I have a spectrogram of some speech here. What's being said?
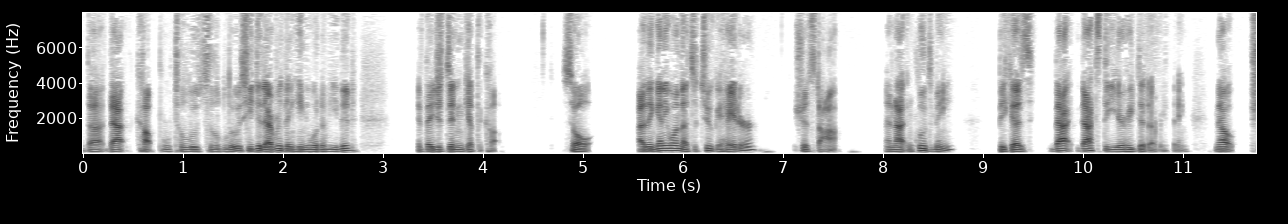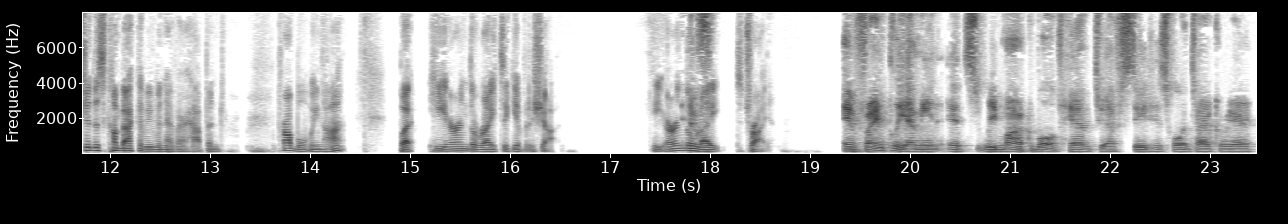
that that cup to lose to the Blues. He did everything he would have needed if they just didn't get the cup. So I think anyone that's a Tuukka hater should stop, and that includes me because that that's the year he did everything. Now, should this comeback have even ever happened? Probably not. But he earned the right to give it a shot. He earned the right to try it. And frankly, I mean, it's remarkable of him to have stayed his whole entire career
